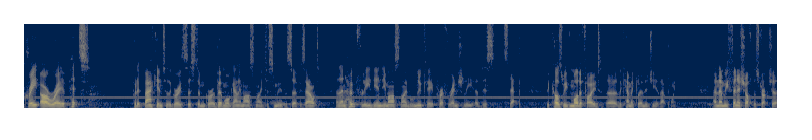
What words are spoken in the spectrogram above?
create our array of pits, put it back into the growth system, grow a bit more gallium arsenide to smooth the surface out, and then hopefully the indium arsenide will nucleate preferentially at this step because we've modified uh, the chemical energy at that point. And then we finish off the structure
